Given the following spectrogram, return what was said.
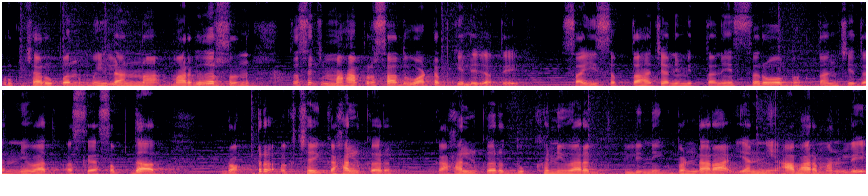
वृक्षारोपण महिलांना मार्गदर्शन तसेच महाप्रसाद वाटप केले जाते. साई सप्ताहाच्या निमित्ताने सर्व भक्तांचे धन्यवाद अशा शब्दात डॉक्टर अक्षय कहालकर. कहालकर दुःख निवारक क्लिनिक भंडारा यांनी आभार मानले.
